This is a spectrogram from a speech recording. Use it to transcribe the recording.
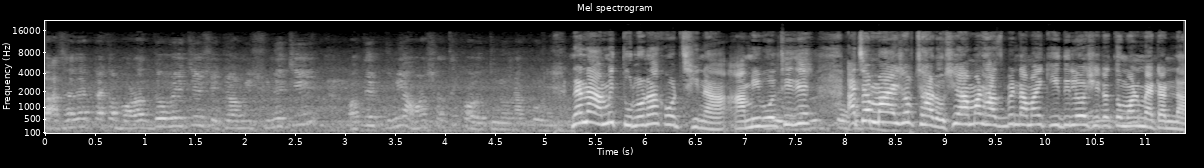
পাঁচ হাজার টাকা বরাদ্দ হয়েছে সেটা আমি শুনেছি। অতএব তুমি আমার সাথে তুলনা করো। না না আমি তুলনা করছি না। আমি বলছি যে আচ্ছা মা এসব ছাড়ো। সে আমার হাজবেন্ড আমায় কি দিল সেটা তোমার ম্যাটার না।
